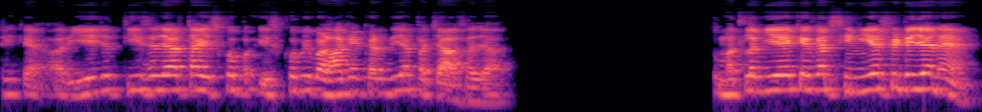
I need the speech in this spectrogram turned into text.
ठीक है, और ये जो तीस हज़ार था, इसको इसको भी बढ़ा के कर दिया पचास हज़ार। तो मतलब ये है कि अगर सीनियर सिटीजन है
